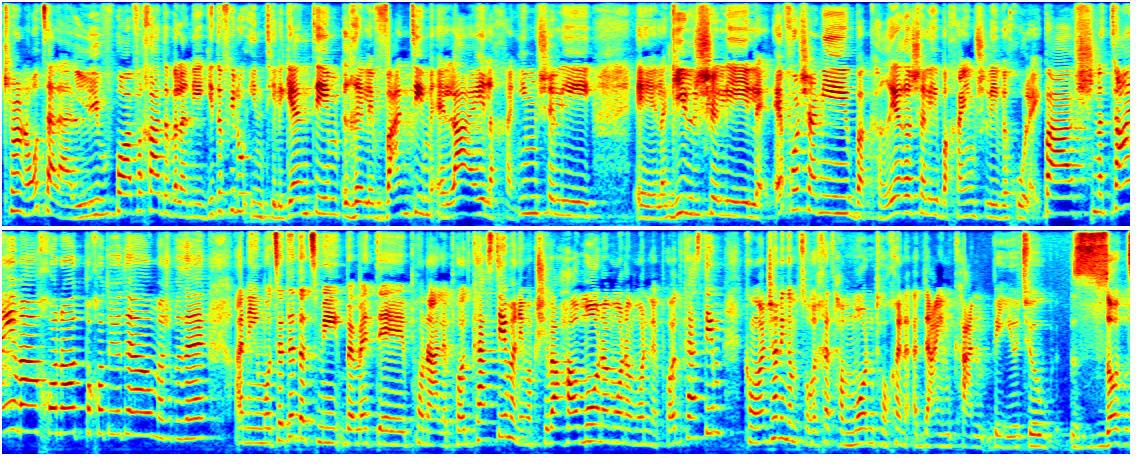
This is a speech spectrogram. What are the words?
כאילו אני לא רוצה להעליב פה אף אחד, אבל אני אגיד אפילו אינטליגנטים, רלוונטיים אליי, לחיים שלי, אה, לגיל שלי, לאיפה שאני, בקריירה שלי, בחיים שלי וכולי. בשנתיים האחרונות, פחות או יותר, משהו כזה, אני מוצאת את עצמי באמת אה, פונה לפודקאסטים, אני מקשיבה המון המון המון לפודקאסטים, כמובן שאני גם צורכת המון תוכן עדיין כאן ביוטיוב, זאת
